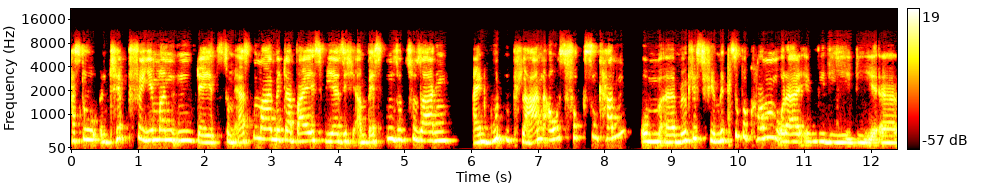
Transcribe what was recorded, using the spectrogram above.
Hast du einen Tipp für jemanden, der jetzt zum ersten Mal mit dabei ist, wie er sich am besten sozusagen einen guten Plan ausfuchsen kann, um äh, möglichst viel mitzubekommen oder irgendwie die, die, äh,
